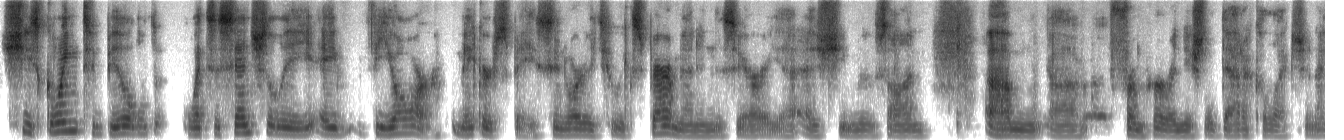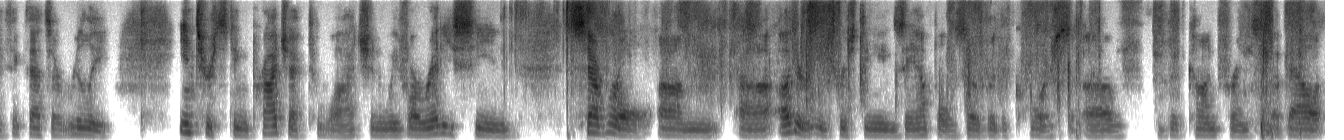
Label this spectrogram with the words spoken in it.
She's going to build what's essentially a VR makerspace in order to experiment in this area as she moves on um, uh, from her initial data collection. I think that's a really interesting project to watch and we've already seen several um, uh, other interesting examples over the course of the conference about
